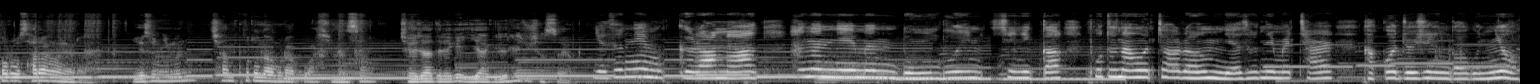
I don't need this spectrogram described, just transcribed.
서로 사랑하여라. 예수님은 참 포도나무라고 하시면서 제자들에게 이야기를 해주셨어요. 예수님, 그러면 하나님은 농부이시니까 포도나무처럼 예수님을 잘 가꿔주신 거군요.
